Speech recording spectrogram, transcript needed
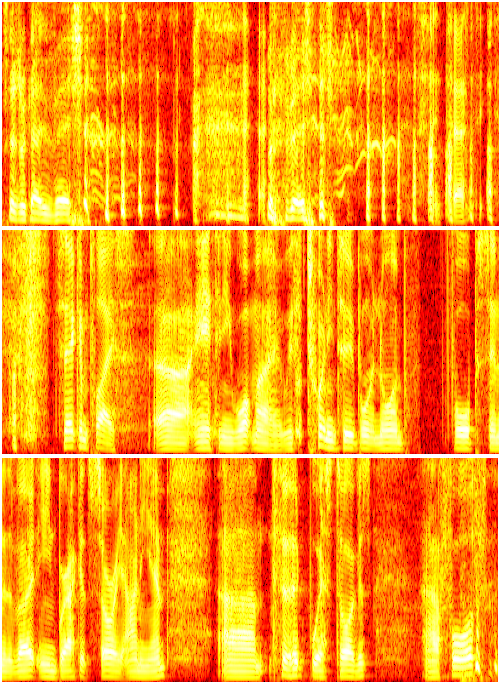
Special K Vesh. Vesh. That's fantastic. Second place, uh, Anthony Watmough with 22.94% of the vote in brackets. Sorry, Arnie M. Um, third, West Tigers. Uh, fourth,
